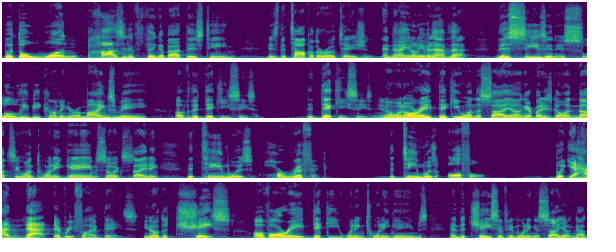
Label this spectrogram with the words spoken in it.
But the one positive thing about this team is the top of the rotation. And now you don't even have that. This season is slowly becoming, it reminds me of the Dickey season. The Dickey season. You know, when R.A. Dickey won the Cy Young, everybody's going nuts. He won 20 games, so exciting. The team was horrific. The team was awful. But you had that every five days. You know, the chase of R.A. Dickey winning 20 games and the chase of him winning a Cy Young. Now,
